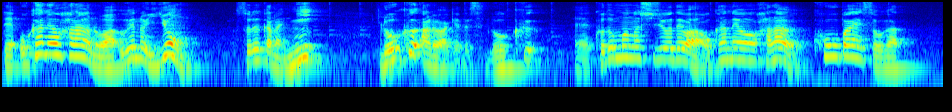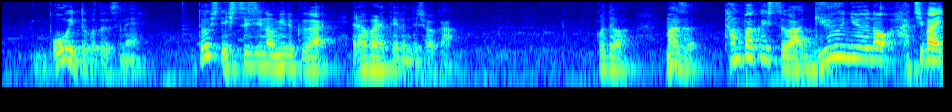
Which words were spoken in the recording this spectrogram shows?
でお金を払うのは上の4それから26あるわけです。6、えー子供の市場ではお金を払う購買層が多いってことですね。どうして羊のミルクが選ばれているんでしょうか。ここではまずタンパク質は牛乳の8倍、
